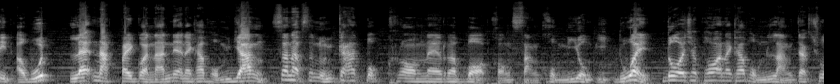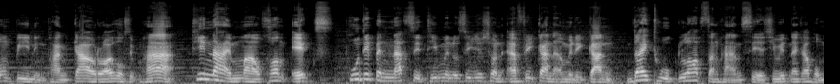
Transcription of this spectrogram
ติดอาวุธ และหนักไปกว่านั้นเนี่ยนะครับผมยังสนับสนุนการปกครองในระบอบของสังคมนิยมอีกด้วย โดยเฉพาะนะครับผมหลังจากช่วงปี 1965 ที่นายมาลคอม X ผู้ที่เป็นนักสิทธิมนุษยชนแอฟริกันอเมริกัน ได้ถูกลอบสังหารเสียชีวิตนะครับผม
